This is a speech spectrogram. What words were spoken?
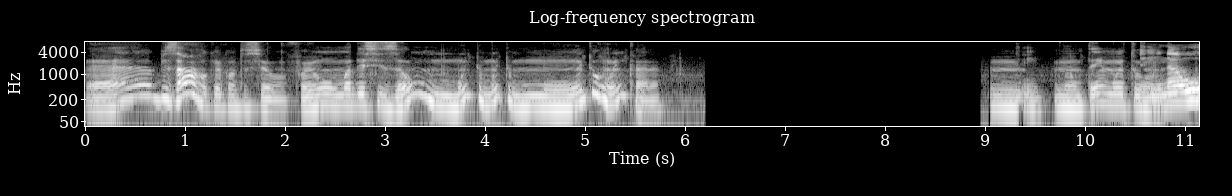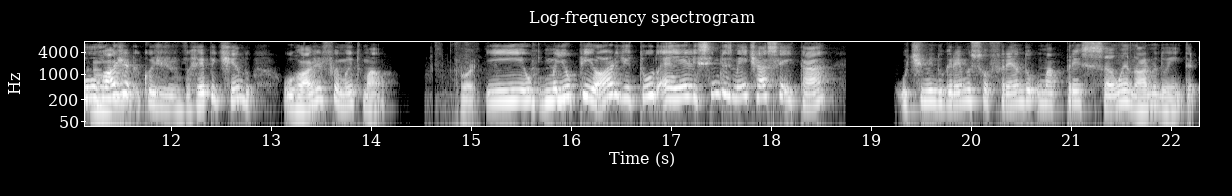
É bizarro o que aconteceu. Foi uma decisão muito, muito, muito ruim, cara. Sim. Não tem muito. Sim, não, o não. Roger, repetindo, o Roger foi muito mal. Foi. E o, e o pior de tudo é ele simplesmente aceitar o time do Grêmio sofrendo uma pressão enorme do Inter.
